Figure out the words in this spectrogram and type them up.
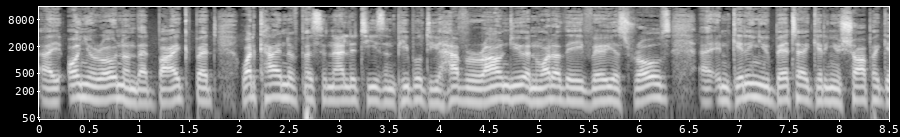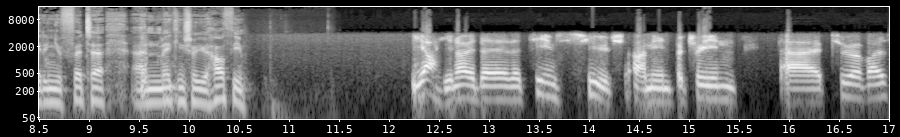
uh, on your own on that bike. But what kind of personalities and people do you have around you, and what are the various roles uh, in getting you better, getting you sharper, getting you fitter, and making sure you're healthy? Yeah, you know the the team's huge. I mean, between uh, two of us,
